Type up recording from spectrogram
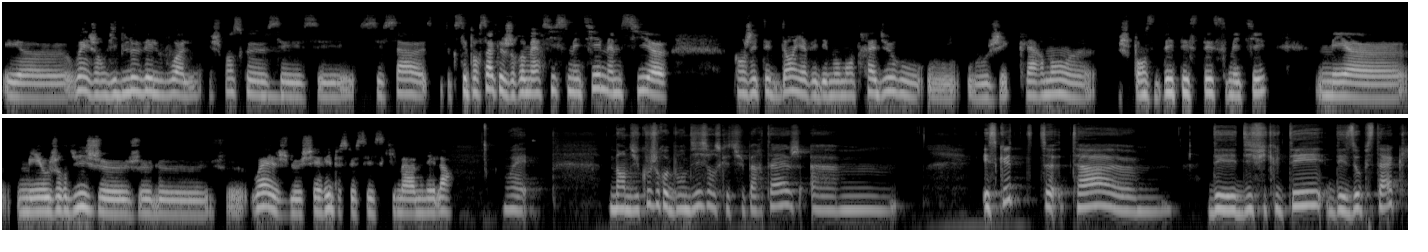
Et euh, ouais, j'ai envie de lever le voile. Je pense que mmh. c'est c'est ça. C'est pour ça que je remercie ce métier, même si quand j'étais dedans, il y avait des moments très durs où, où, j'ai clairement, euh, je pense, détesté ce métier. Mais, euh, mais aujourd'hui, je, je, le, je, ouais, je le chéris parce que c'est ce qui m'a amené là. Ouais. Ben, du coup, je rebondis sur ce que tu partages. Euh, est-ce que tu as des difficultés, des obstacles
